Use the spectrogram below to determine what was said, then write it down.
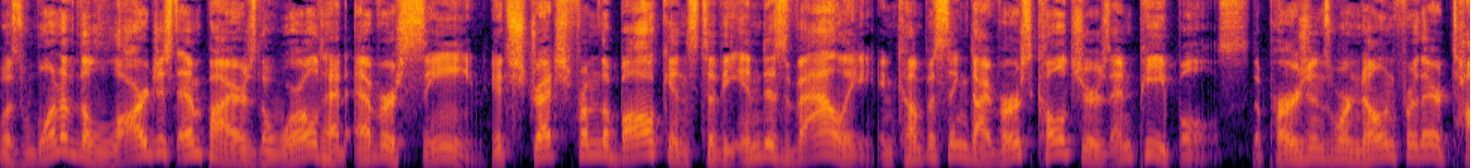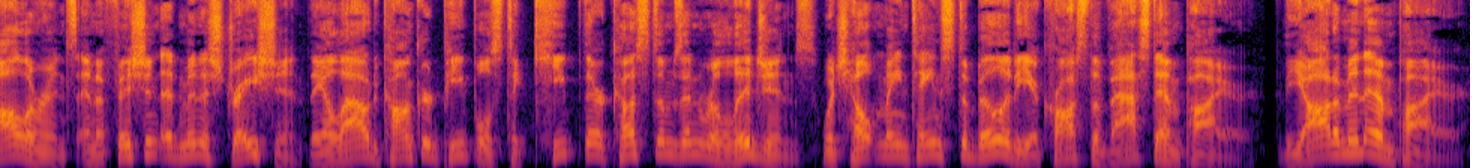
was one of the largest empires the world had ever seen. It stretched from the Balkans to the Indus Valley, encompassing diverse cultures and peoples. The Persians were known for their tolerance and efficient administration. They allowed conquered peoples to keep their customs and religions, which helped maintain stability across the vast empire. The Ottoman Empire.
